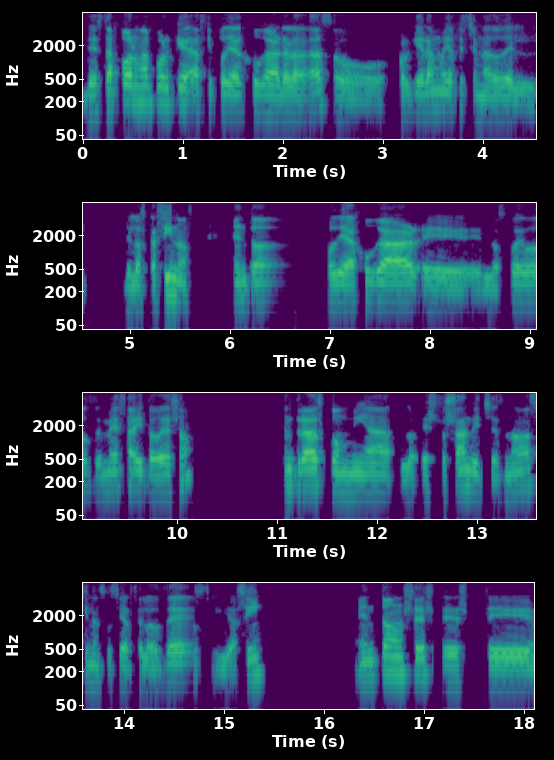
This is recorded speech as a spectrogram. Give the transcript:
de esta forma porque así podía jugar a las o porque era muy aficionado de los casinos. Entonces podía jugar eh, los juegos de mesa y todo eso. Mientras comía estos sándwiches, ¿no? Sin ensuciarse los dedos y así. Entonces, este,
